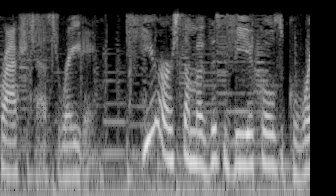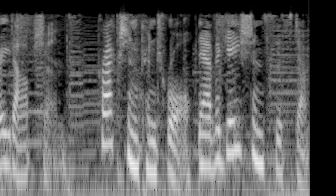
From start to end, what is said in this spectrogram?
crash test rating. Here are some of this vehicle's great options. Traction control, navigation system,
